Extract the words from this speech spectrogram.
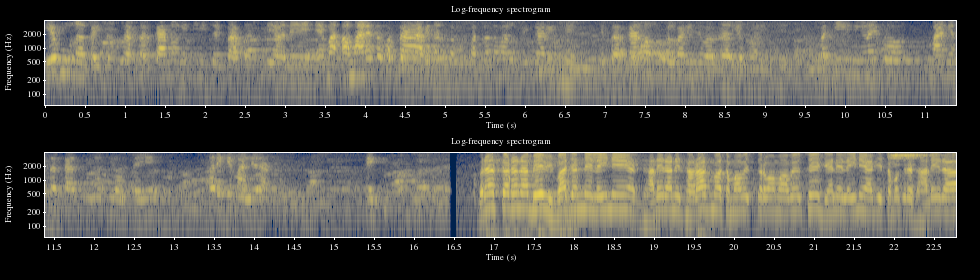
એ હું ન કહી શકું. આ સરકારનો નીતિ વિષયક બાબત છે અને એમાં અમારે તો ફક્ત આવેદન પત્ર તમારું સ્વીકાર્યું છે કે સરકારમાં મોકલવાની જવાબદારી અમારી છે. પછી નિર્ણય તો માન્ય સરકારશ્રીનો જે હશે એ દરેકે માન્ય રાખવો થેન્ક યુ બનાસકાંઠાના બે વિભાજનને લઈને ધાનેરાને થરાદમાં સમાવેશ કરવામાં આવ્યો છે, જેને લઈને આજે સમગ્ર ધાનેરા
